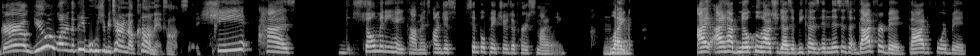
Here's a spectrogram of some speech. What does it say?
girl, you are one of the people who should be turning off comments. Honestly, she has so many hate comments on just simple pictures of her smiling. Mm-hmm. Like I I have no clue how she does it because and this is a, God forbid, God forbid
